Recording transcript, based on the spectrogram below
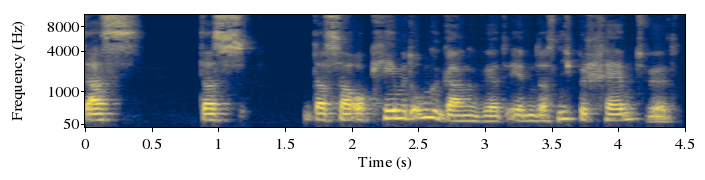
dass das dass da okay mit umgegangen wird, eben, dass nicht beschämt wird.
